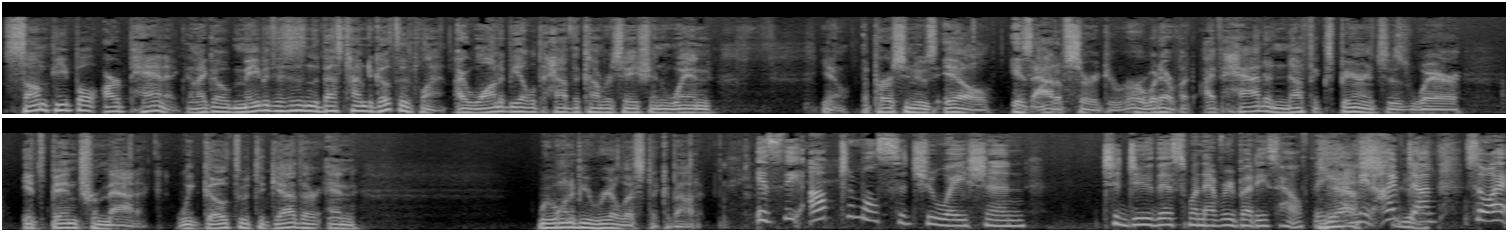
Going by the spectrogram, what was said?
Some people are panicked and I go, maybe this isn't the best time to go through the plan. I want to be able to have the conversation when, you know, the person who's ill is out of surgery or whatever. But I've had enough experiences where it's been traumatic. We go through it together and we want to be realistic about it. Is the optimal situation to do this when everybody's healthy. Yes, I mean, I've yes. done so. I,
